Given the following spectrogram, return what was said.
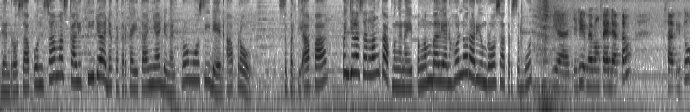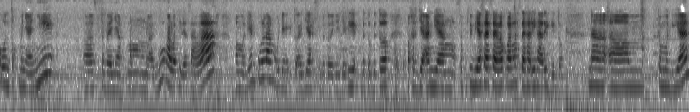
dan Rosa pun sama sekali tidak ada keterkaitannya dengan promosi DNA Pro. Seperti apa? Penjelasan lengkap mengenai pengembalian honorarium Rosa tersebut. Ya, jadi memang saya datang saat itu untuk menyanyi uh, sebanyak 6 lagu kalau tidak salah kemudian pulang udah itu aja sebetulnya. Jadi betul-betul pekerjaan yang seperti biasa saya lakukan lah sehari-hari gitu. Nah um, kemudian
